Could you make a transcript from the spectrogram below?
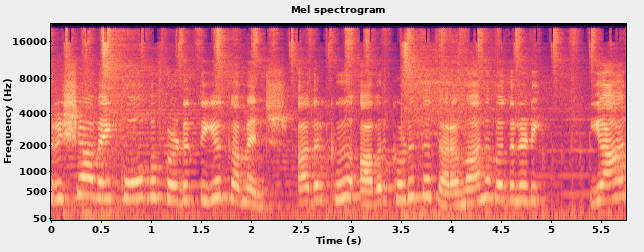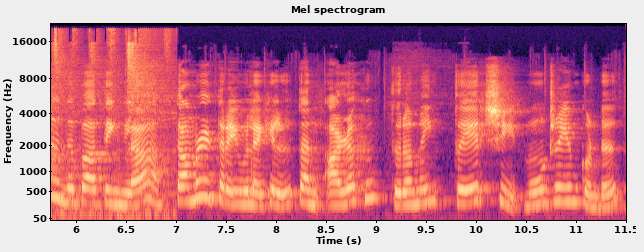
த்ரிஷாவை கோபப்படுத்திய கமெண்ட் அதற்கு அவர் கொடுத்த தரமான பதிலடி. யாருன்னு பார்த்தீங்களா? தமிழ் திரையுலகில் தன் அழகு திறமை தேர்ச்சி மூன்றையும் கொண்டு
